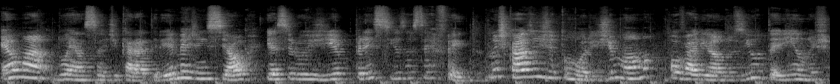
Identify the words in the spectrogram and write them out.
É uma doença de caráter emergencial e a cirurgia precisa ser feita. Nos casos de tumores de mama, ovarianos e uterinos,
